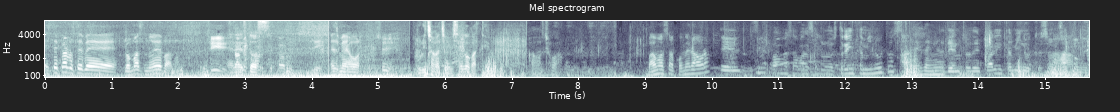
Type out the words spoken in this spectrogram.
Este carro se ve lo más nueva, ¿no? Sí, está mejor Sí, es mejor. Sí. 우리 차가 제일 새거 같아요. 아 좋아. ¿Vamos a comer ahora? Eh, sí, vamos a avanzar unos 30 minutos. Ah, 30 minutos. Dentro de 40 minutos vamos Ajá. a comer.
